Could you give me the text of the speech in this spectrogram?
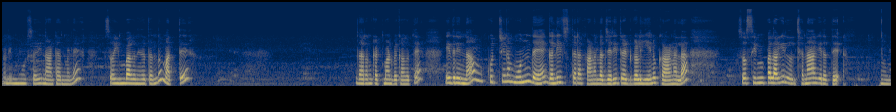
ನೋಡಿ, ಮೂರು ಸರಿ ನಾಟಾದಮೇಲೆ ಸೊ ಹಿಂಭಾಗದಿಂದ ತಂದು ಮತ್ತೆ ದಾರನ ಕಟ್ ಮಾಡಬೇಕಾಗುತ್ತೆ. ಇದರಿಂದ ಕುಚ್ಚಿನ ಮುಂದೆ ಗಲೀಜು ಥರ ಕಾಣಲ್ಲ, ಜರಿ ಥ್ರೆಡ್ಗಳು ಏನು ಕಾಣಲ್ಲ. ಸೊ ಸಿಂಪಲಾಗಿ ಚೆನ್ನಾಗಿರುತ್ತೆ. ನೋಡಿ.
